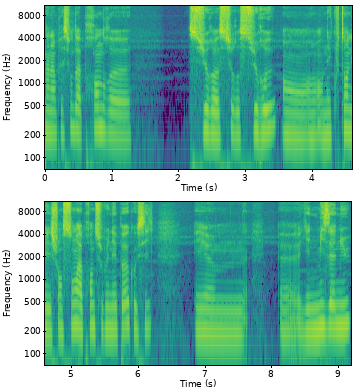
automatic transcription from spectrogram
a l'impression d'apprendre sur, sur, sur eux en, écoutant les chansons, apprendre sur une époque aussi. Et il y a une mise à nu.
